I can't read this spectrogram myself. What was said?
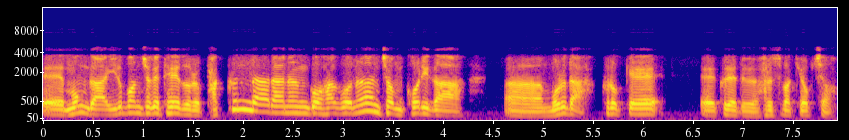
에, 뭔가 일본 쪽의 태도를 바꾼다라는 거하고는 좀 거리가 어, 모르다. 그렇게 에, 그래도 할 수밖에 없죠.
